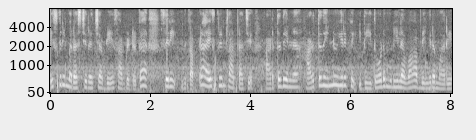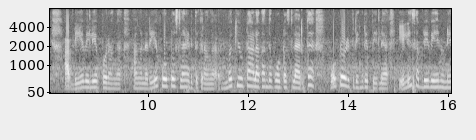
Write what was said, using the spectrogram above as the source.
ஐஸ்கிரீமை ரசிச்சு ரசிச்சு அப்படியே சாப்பிட்டுட்டு இருக்க. சரி இதுக்கப்புறம் ஐஸ்கிரீம் சாப்பிட்டாச்சு. அடுத்தது என்ன? அடுத்தது இன்னும் இருக்குது இது இதோட முடியல வா அப்படிங்கிற மாதிரி. அப்படியே வெளியே போகிறாங்க அங்கே நிறைய ஃபோட்டோஸ்லாம் எடுத்துக்கிறாங்க. ரொம்ப க்யூட்டாக அழகாக அந்த ஃபோட்டோஸ்லாம் இருக்க. ஃபோட்டோ எடுக்கிறேங்கிற பேரில் எலிஸ் அப்படியே வேணும்னே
